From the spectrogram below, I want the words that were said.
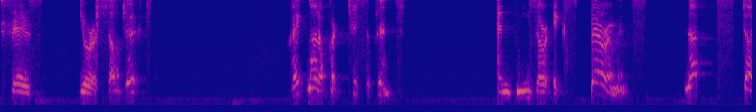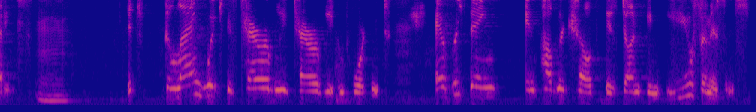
says you're a subject, right? Not a participant. And these are experiments, not studies. Mm-hmm. It's the language is terribly, terribly important. Everything in public health is done in euphemisms,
